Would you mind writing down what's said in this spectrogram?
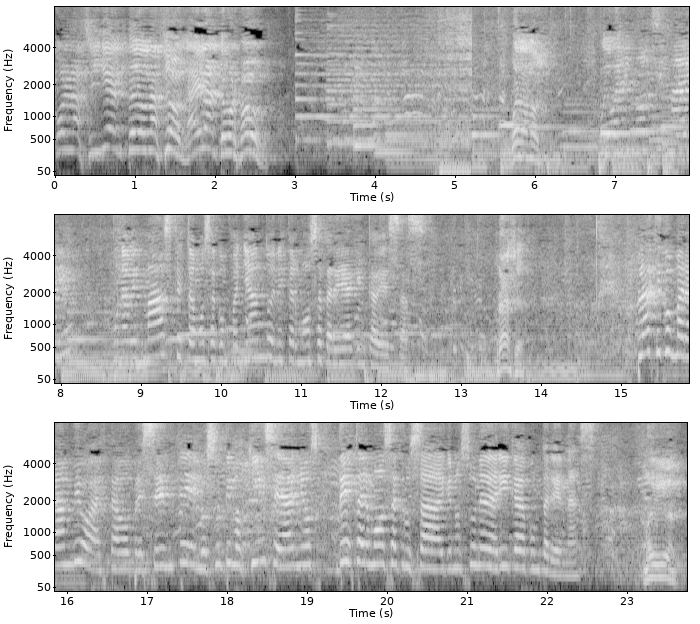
con la siguiente donación. Adelante, por favor. Buenas noches. Muy buenas noches, Mario. Una vez más te estamos acompañando en esta hermosa tarea que encabezas. Gracias. Plásticos Marambio ha estado presente en los últimos 15 años de esta hermosa cruzada que nos une de Arica a Punta Arenas. Muy bien.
